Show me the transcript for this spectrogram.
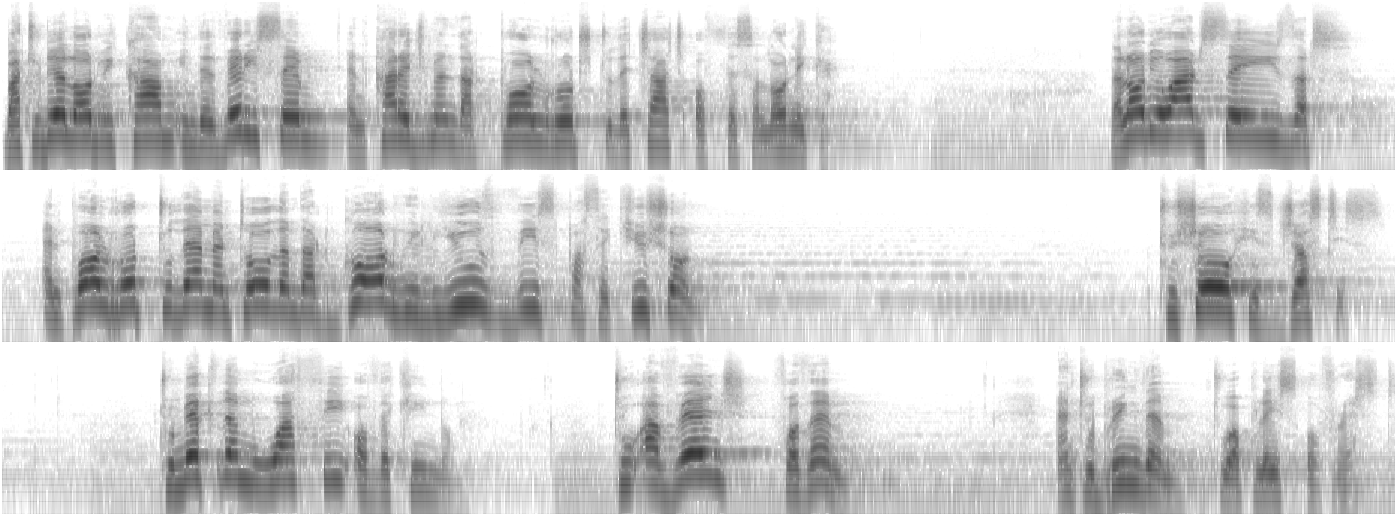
But today, Lord, we come in the very same encouragement that Paul wrote to the church of Thessalonica. The Lord, your word says that, and Paul wrote to them and told them that God will use this persecution to show his justice, to make them worthy of the kingdom, to avenge for them, and to bring them to a place of rest.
